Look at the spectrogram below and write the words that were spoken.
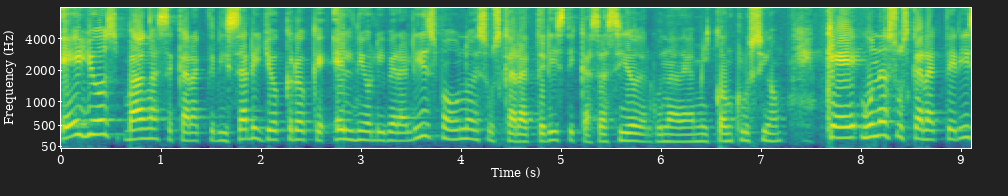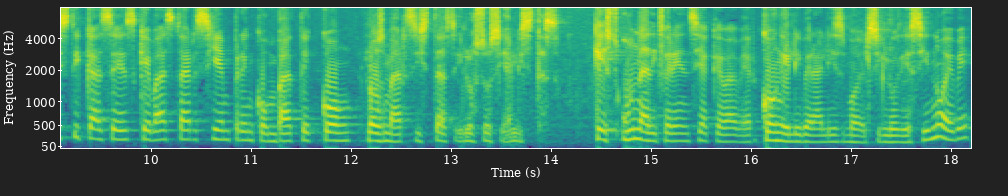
ellos van a se caracterizar y yo creo que el neoliberalismo, una de sus características ha sido de alguna de mi conclusión, que una de sus características es que va a estar siempre en combate con los marxistas y los socialistas que es una diferencia que va a haber con el liberalismo del siglo XIX,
